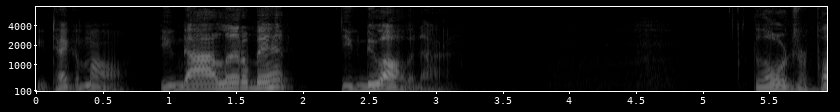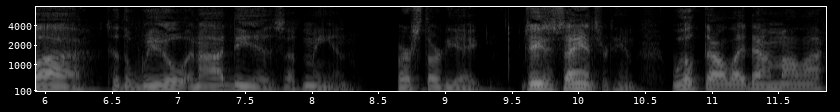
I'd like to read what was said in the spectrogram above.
you take them all. If you can die a little bit, you can do all the dying. The Lord's reply to the will and ideas of men. Verse 38. Jesus answered him, Wilt thou lay down my life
